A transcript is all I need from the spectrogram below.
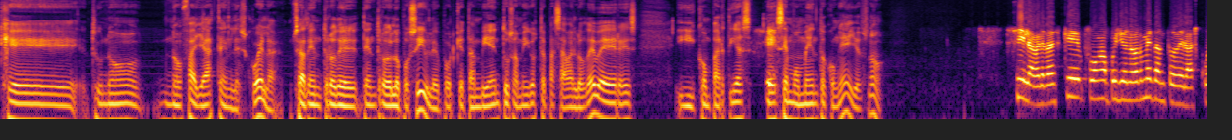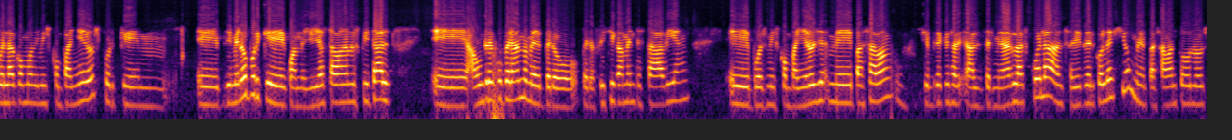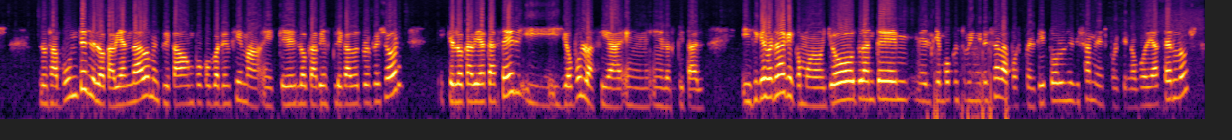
que tú no, no fallaste en la escuela, o sea, dentro de, dentro de lo posible, porque también tus amigos te pasaban los deberes y compartías ese momento con ellos, ¿no? Sí, la verdad es que fue un apoyo enorme tanto de la escuela como de mis compañeros, porque mm, eh, primero porque cuando yo ya estaba en el hospital, eh, aún recuperándome, pero, pero físicamente estaba bien, eh, pues mis compañeros me pasaban, siempre que al terminar la escuela, al salir del colegio, me pasaban todos los, los apuntes de lo que habían dado, me explicaba un poco por encima eh, qué es lo que había explicado el profesor y qué es lo que había que hacer y, yo pues lo hacía en, el hospital. Y sí que es verdad que como yo durante el tiempo que estuve ingresada pues perdí todos los exámenes porque no podía hacerlos,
